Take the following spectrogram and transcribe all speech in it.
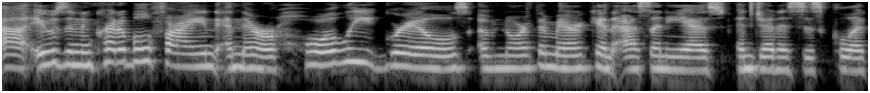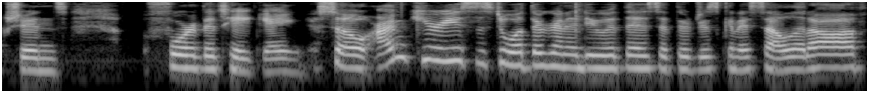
Uh, it was an incredible find, and there are holy grails of North American SNES and Genesis collections for the taking. So I'm curious as to what they're going to do with this, if they're just going to sell it off,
